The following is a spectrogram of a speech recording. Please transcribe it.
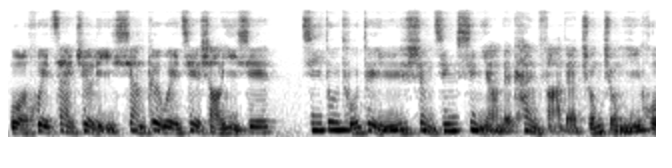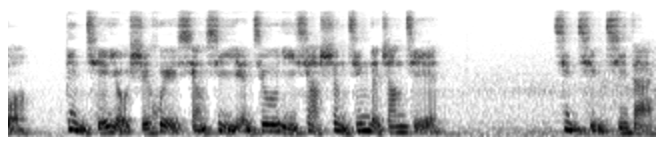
我会在这里向各位介绍一些基督徒对于圣经信仰的看法的种种疑惑，并且有时会详细研究一下圣经的章节，敬请期待。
